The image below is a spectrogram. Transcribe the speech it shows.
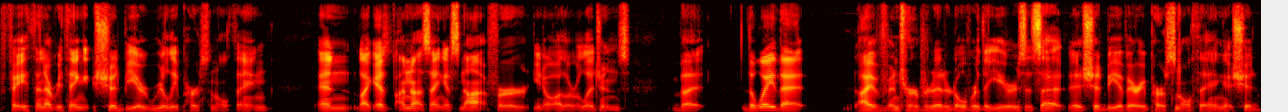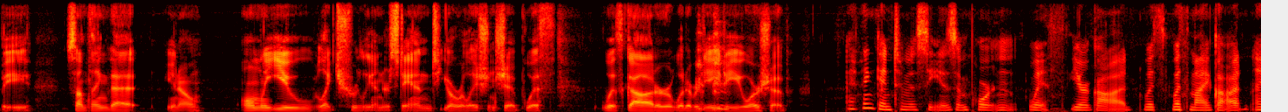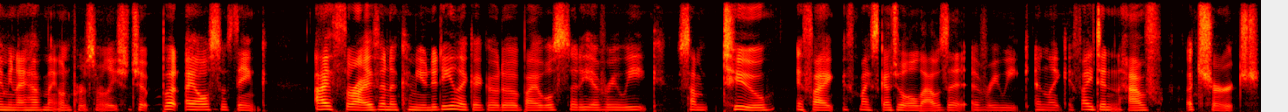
faith and everything should be a really personal thing. And like it's, i'm not saying it's not for you know other religions but the way that I've interpreted it over the years is that it should be a very personal thing. It should be something that, you know, only you like truly understand your relationship with with God or whatever deity you worship. I think intimacy is important with your God, with with my God. I mean, I have my own personal relationship, but I also think I thrive in a community. Like I go to a Bible study every week, some two if I if my schedule allows it every week. And like if I didn't have a church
